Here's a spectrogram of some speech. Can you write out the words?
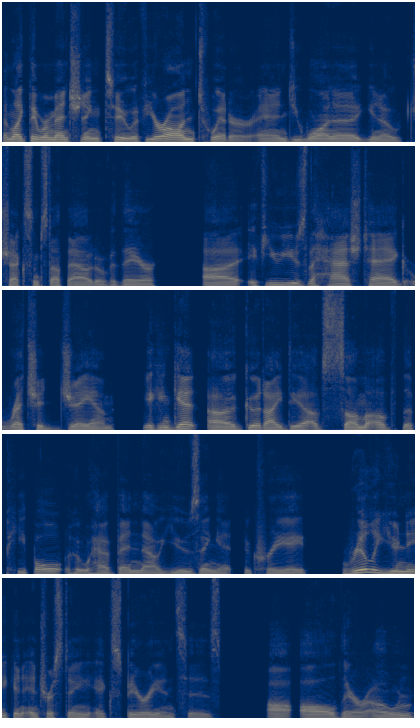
And like they were mentioning too, if you're on Twitter and you want to, you know, check some stuff out over there, uh, if you use the hashtag WretchedJam, you can get a good idea of some of the people who have been now using it to create really unique and interesting experiences uh, all their own.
